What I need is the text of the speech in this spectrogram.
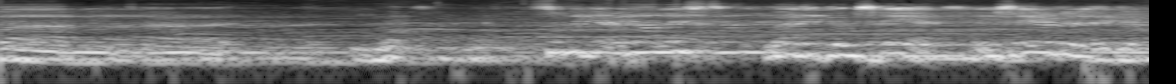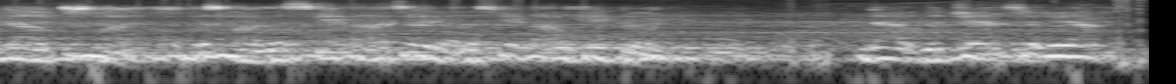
um, uh, what? Somebody get me that list? Where did it go? Here. It was here a minute ago. No, doesn't matter. Doesn't matter. We'll skip that. I tell you what, we'll skip that. We'll keep going. Now, the gents that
